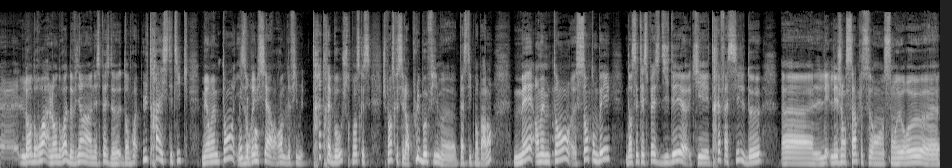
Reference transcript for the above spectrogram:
euh, l'endroit l'endroit devient un espèce de d'endroit ultra esthétique mais en même temps ils ont réussi à rendre le film très très beau. Je pense que je pense que c'est leur plus beau film euh, plastiquement parlant. Mais en même temps euh, sans tomber dans cette espèce d'idée qui est très facile de les, les, gens simples sont, sont heureux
